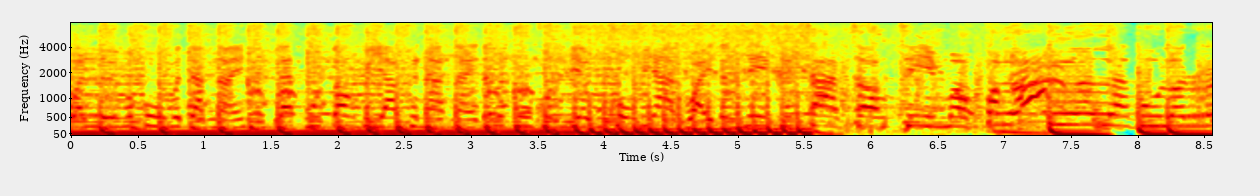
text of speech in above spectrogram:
วันลืมว่ากูมาจากไหน และกูต้องพยายามขนาดไหนถ้าเป็นกูคนเดียวกูคงไม่อาจไหวแต่นี่คือท่าทองที่มาฟังเพื่อนละกูรถแร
